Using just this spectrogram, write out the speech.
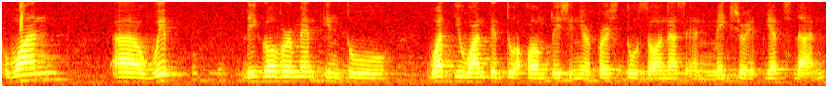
one, uh, whip the government into what you wanted to accomplish in your first two zonas and make sure it gets done.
